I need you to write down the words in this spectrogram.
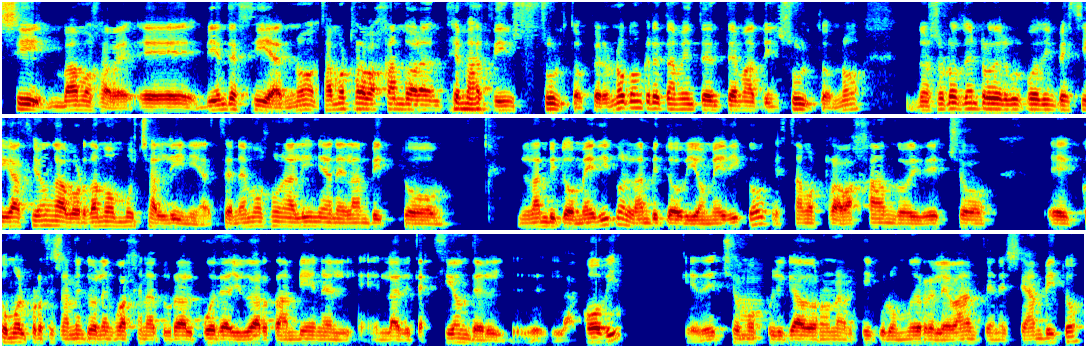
Sí, vamos a ver. Eh, bien decías, ¿no? Estamos trabajando ahora en temas de insultos, pero no concretamente en temas de insultos, ¿no? Nosotros dentro del grupo de investigación abordamos muchas líneas. Tenemos una línea en el ámbito, en el ámbito médico, en el ámbito biomédico, que estamos trabajando y de hecho eh, cómo el procesamiento del lenguaje natural puede ayudar también en, la detección de la COVID, que de hecho hemos publicado un artículo muy relevante en ese ámbito,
